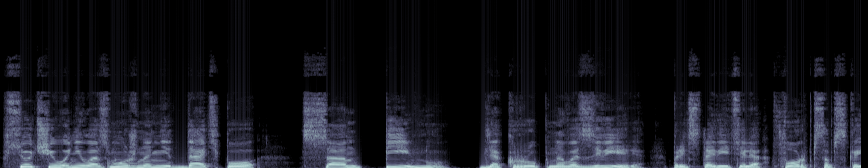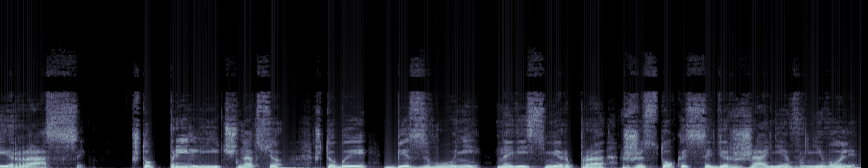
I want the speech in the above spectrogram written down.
Все, чего невозможно не дать по санпину для крупного зверя, представителя форбсовской расы чтоб прилично все, чтобы без звони на весь мир про жестокость содержания в неволе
